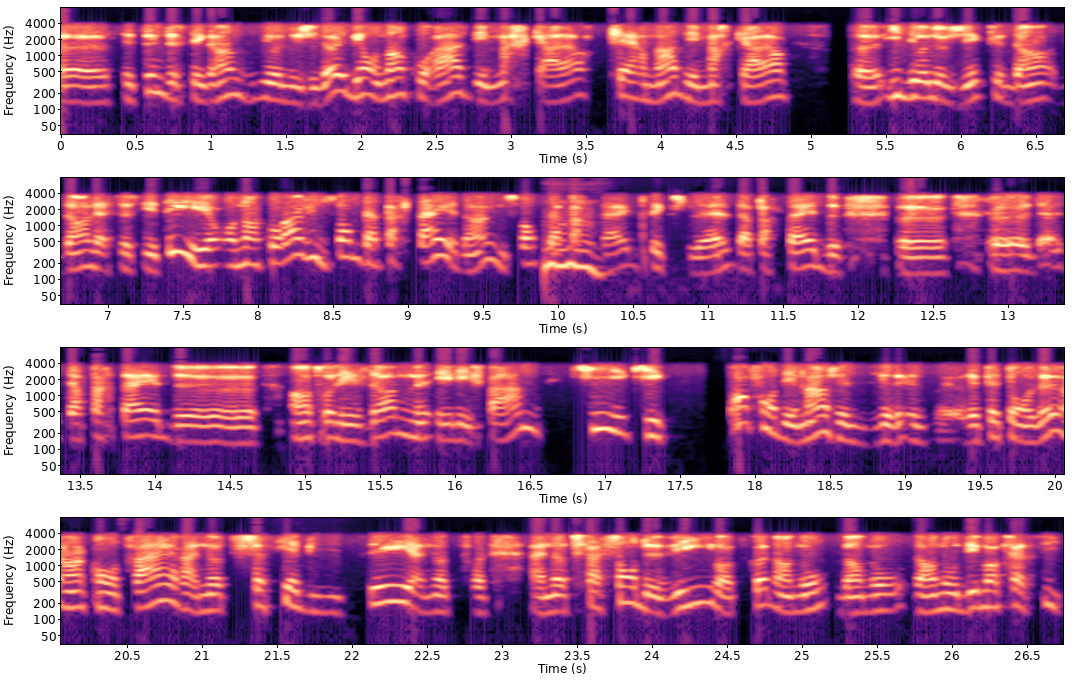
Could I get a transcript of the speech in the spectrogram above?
euh, c'est une de ces grandes idéologies-là, eh bien, on encourage des marqueurs, clairement des marqueurs euh, idéologique dans, dans la société et on encourage une sorte d'apartheid, hein, une sorte Mhm. d'apartheid sexuel, d'apartheid euh, euh, d'apartheid euh, entre les hommes et les femmes qui, qui est profondément, je le dirais, répétons-le, en contraire à notre sociabilité, à notre à notre façon de vivre, en tout cas dans nos dans nos dans nos démocraties.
